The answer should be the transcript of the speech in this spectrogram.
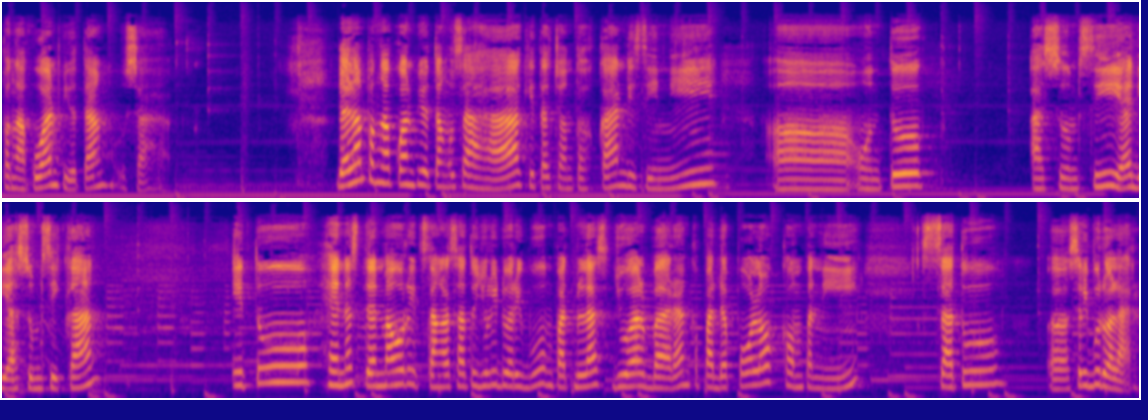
pengakuan piutang usaha. Dalam pengakuan piutang usaha, kita contohkan di sini uh, untuk asumsi ya diasumsikan itu Hennes dan Maurits tanggal 1 Juli 2014 jual barang kepada Polo Company satu uh, 1000 dolar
